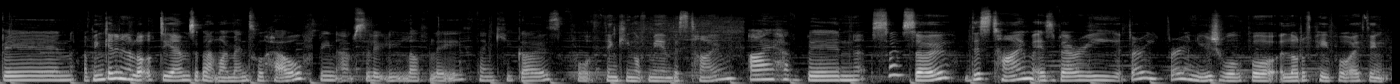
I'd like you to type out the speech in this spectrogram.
been? I've been getting a lot of DMs about my mental health. Been absolutely lovely. Thank you guys for thinking of me in this time. I have been so-so. This time is very, very, very unusual for a lot of people. I think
